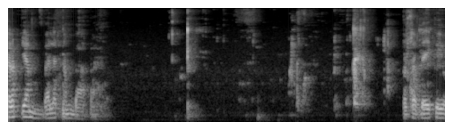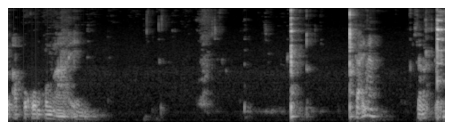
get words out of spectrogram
Sarap yan, balat ng baka. Kasabay ko yung apo kong kumain. Kain na. Sarap yun.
